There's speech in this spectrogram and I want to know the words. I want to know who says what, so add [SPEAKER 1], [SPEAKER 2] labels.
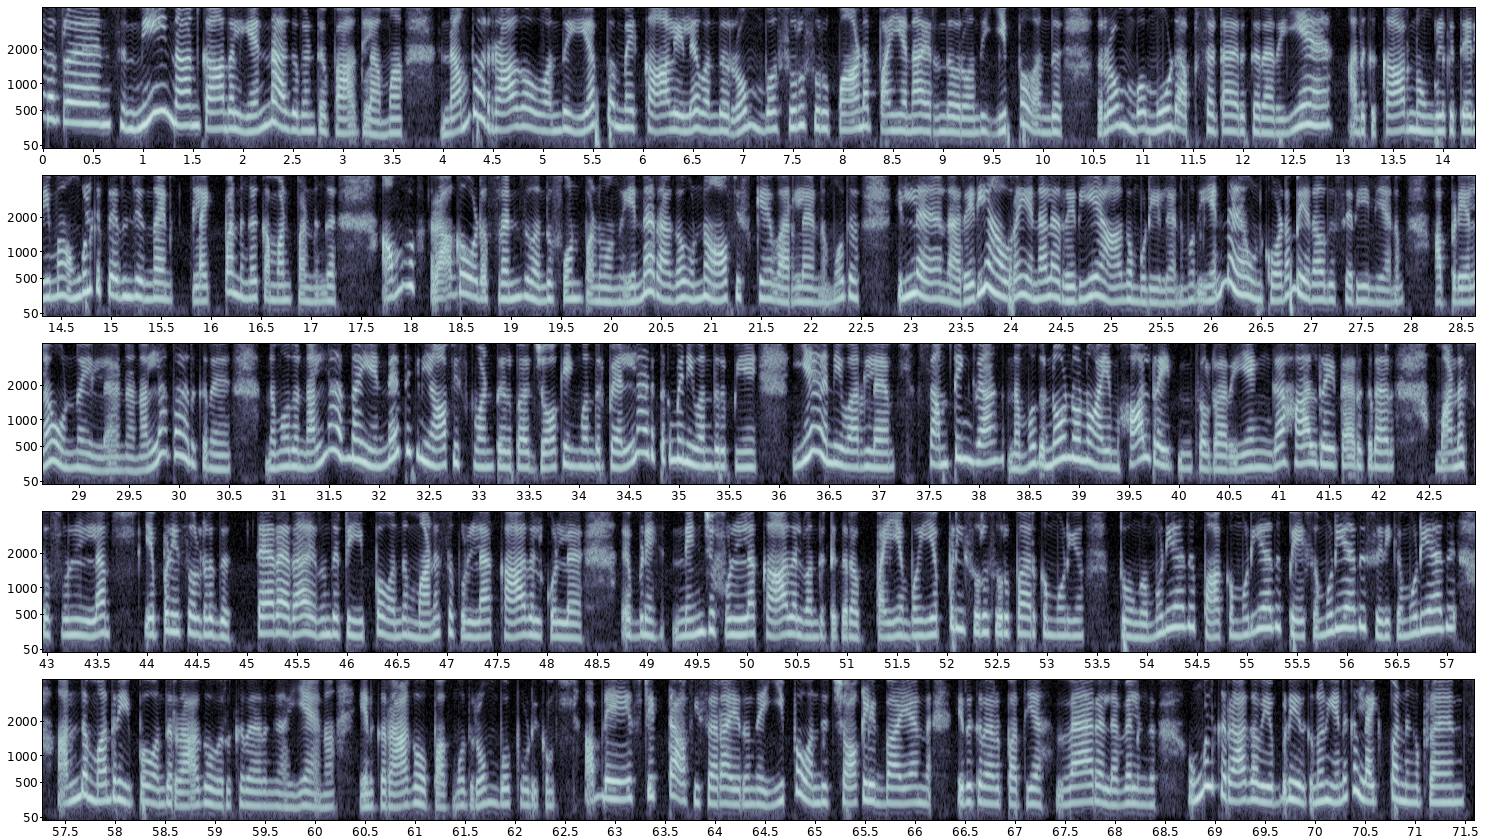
[SPEAKER 1] Hello friends நீ நான் காதல் என்ன ஆகுதுன்ட்டு பார்க்கலாமா? நம்ம ராகவ் வந்து எப்பவுமே காலையில் வந்து ரொம்ப சுறுசுறுப்பான பையனாக இருந்தவர் வந்து இப்போ வந்து ரொம்ப மூடு அப்செட்டாக இருக்கிறாரு. ஏன்? அதுக்கு காரணம் உங்களுக்கு தெரியுமா? உங்களுக்கு தெரிஞ்சிருந்தால் எனக்கு லைக் பண்ணுங்கள் கமெண்ட் பண்ணுங்கள் அவங்க ராகவோட ஃப்ரெண்ட்ஸ் வந்து ஃபோன் பண்ணுவாங்க. என்ன ராகவ்? இன்னும் ஆஃபீஸ்க்கே வரலன்னும் போது இல்லை நான் ரெடி ஆகுறேன். என்னால் ரெடியே ஆக முடியலன்னும் போது என்ன? உனக்கு உடம்பு ஏதாவது சரியில்லையானும் அப்படியெல்லாம் ஒன்றும் இல்லை. நான் நல்லா தான் இருக்கிறேன். நம்ம ஒரு நல்லா இருந்தால் என்னத்துக்கு நீ ஆஃபீஸ்க்கு வந்துட்டு இருப்ப ஜாக்கிங் வந்திருப்ப? எல்லா இடத்துக்குமே நீ வந்திருப்பியே. ஏன் நீ வரல? சம்திங் ராங் நம்ம no no no I am all ரைட்னு சொல்கிறாரு எங்கே ஹால் ரைட்டாக இருக்கிறாரு? மனசு ஃபுல்லாக எப்படி சொல்கிறது டெரராக இருந்துட்டு இப்போ வந்து மனசு ஃபுல்லாக காதலுக்குள்ளே எப்படி நெஞ்சு ஃபுல்லாக காதல் வந்துட்டு இருக்கிற பையன் போய் எப்படி சுறுசுறுப்பாக இருக்க முடியும்? தூங்க முடியாது பார்க்க முடியாது பேச முடியாது சிரிக்க முடியாது. அந்த மாதிரி இப்போ வந்து ராகவ் இருக்கிறாருங்க. ஏன்னா எனக்கு ராகவை பார்க்கும்போது ரொம்ப பிடிக்கும். அப்படியே ஸ்ட்ரிக்ட் ஆஃபீஸராக இருந்தேன் இப்போ வந்து சாக்லேட் பாயான்னு இருக்கிறாரு பார்த்தியா வேறு லெவலுங்க உங்களுக்கு ராகவ் எப்படி இருக்கணும்னு எனக்கு லைக் பண்ணுங்கள் ஃப்ரெண்ட்ஸ்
